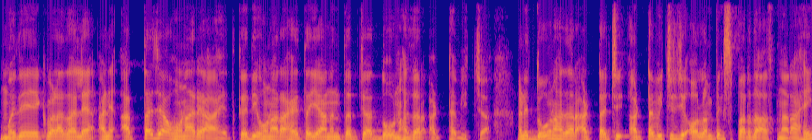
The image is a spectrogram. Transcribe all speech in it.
मध्ये एक वेळा झाल्या आणि आत्ता ज्या होणाऱ्या आहेत कधी होणार आहेत तर यानंतरच्या दोन हजार अठ्ठावीसच्या? आणि दोन हजार अठ्ठाची अठ्ठावीसची जी ऑलिम्पिक स्पर्धा असणार आहे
